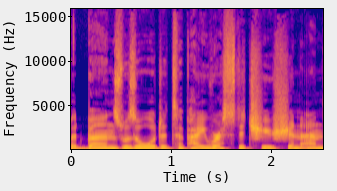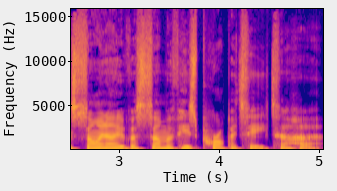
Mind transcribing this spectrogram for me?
but Burns was ordered to pay restitution and sign over some of his property to her.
